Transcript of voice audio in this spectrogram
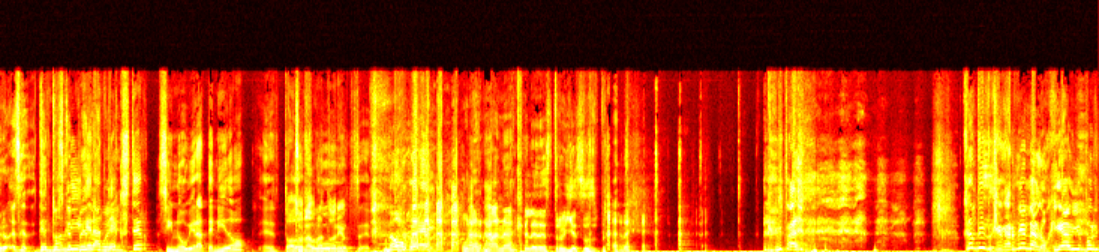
Pero es que, Ted entonces, Bundy ¿qué pedo, era? Dexter si no hubiera tenido eh, todo Su laboratorio. No, güey. Una hermana que le destruye sus planes. Antes de cagar mi analogía, bien por...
